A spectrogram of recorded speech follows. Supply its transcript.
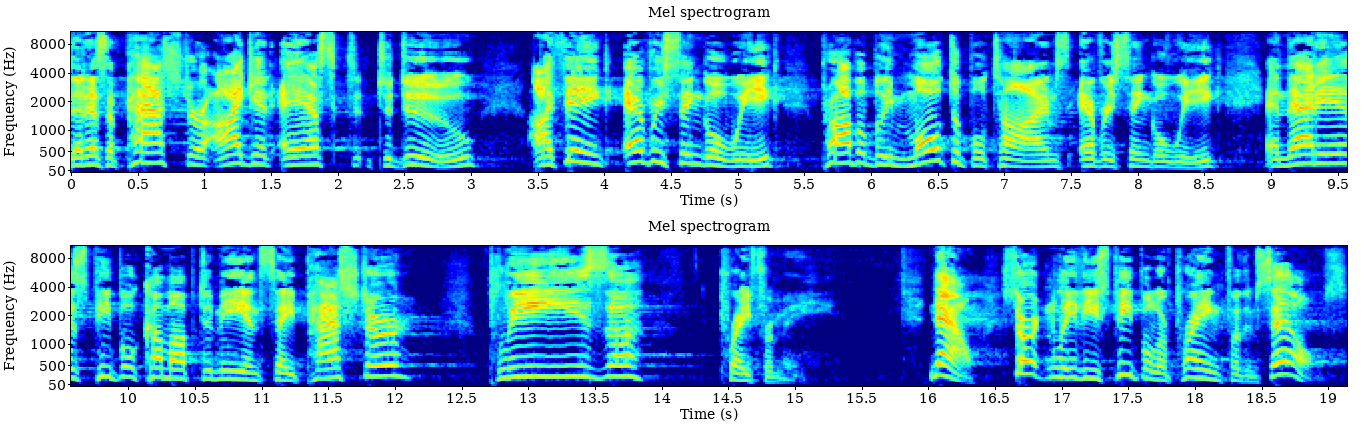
that as a pastor I get asked to do, I think every single week, probably multiple times every single week, and that is people come up to me and say, Pastor, please uh, pray for me. Now, certainly these people are praying for themselves.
